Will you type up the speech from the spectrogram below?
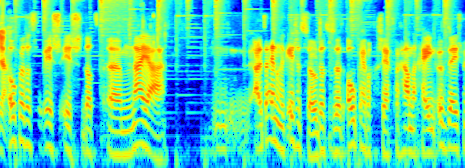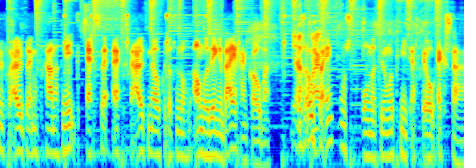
Ja, Ook wat het zo is, is dat, ehm, nou ja, mm, uiteindelijk is het zo dat ze dat ook hebben gezegd, we gaan er geen updates meer voor uitbrengen, we gaan het niet extra, extra uitmelken dat er nog andere dingen bij gaan komen. ja, dat is ook maar, qua inkomstenbron natuurlijk niet echt veel extra.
